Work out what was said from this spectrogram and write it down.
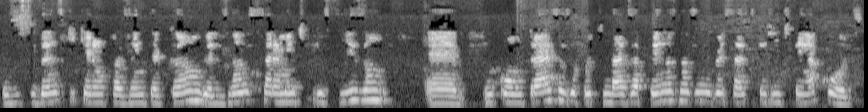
os estudantes que queiram fazer intercâmbio, eles não necessariamente precisam é, encontrar essas oportunidades apenas nas universidades que a gente tem acordos.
